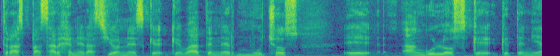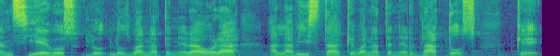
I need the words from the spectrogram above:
traspasar generaciones, que, va a tener muchos eh, ángulos que, tenían ciegos, los van a tener ahora a la vista, que van a tener datos que,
